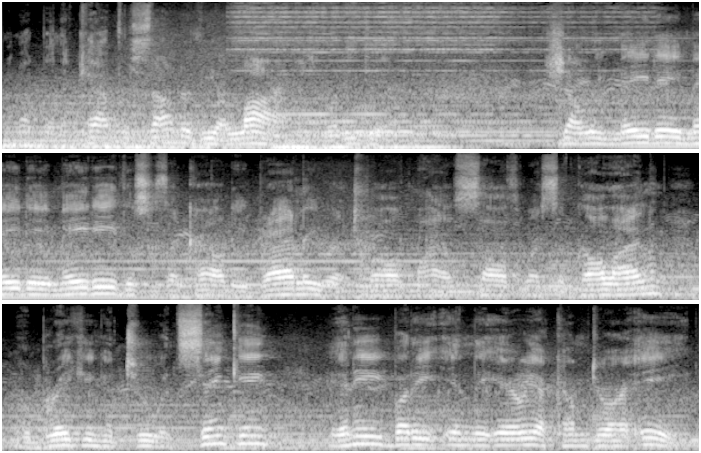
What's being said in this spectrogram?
Went up in the captain sounded the alarm, is what he did. Shelley, Mayday, Mayday, Mayday. This is a Carl D. Bradley. We're 12 miles southwest of Gull Island. We're breaking into and sinking. Anybody in the area come to our aid.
